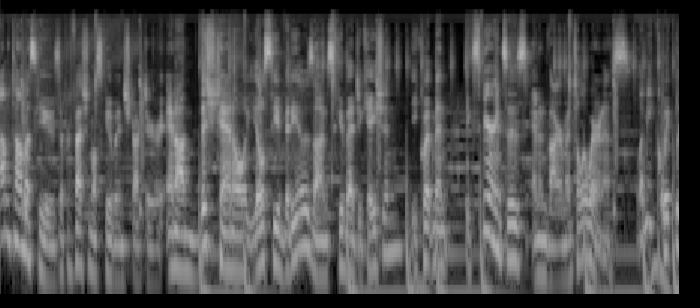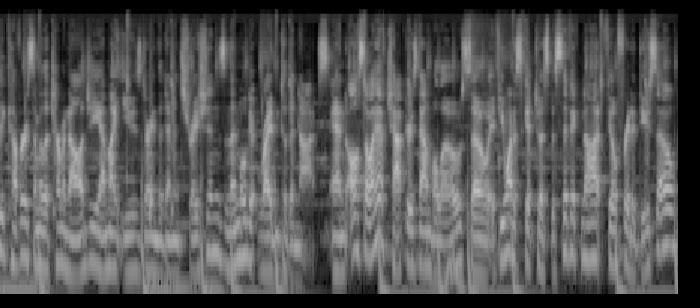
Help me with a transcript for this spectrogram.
I'm Thomas Hughes, a professional scuba instructor, and on this channel, you'll see videos on scuba education, equipment, experiences, and environmental awareness. Let me quickly cover some of the terminology I might use during the demonstrations, and then we'll get right into the knots. And also, I have chapters down below, so if you want to skip to a specific knot, feel free to do so.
